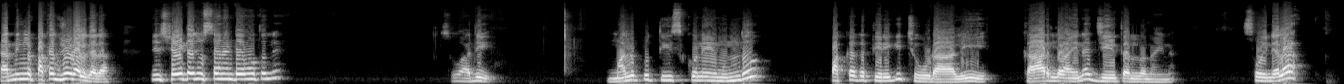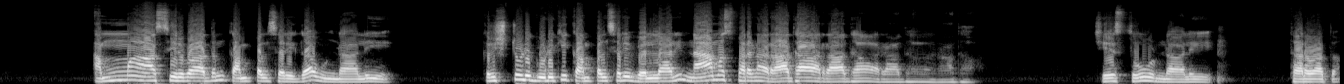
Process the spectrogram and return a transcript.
టర్నింగ్లో పక్కన చూడాలి కదా? నేను స్ట్రైట్ చూస్తానంటే ఏమవుతుంది? సో అది మలుపు తీసుకునే ముందు పక్కకు తిరిగి చూడాలి. కారులో అయినా జీవితంలోనైనా. సో ఈ నెల అమ్మ ఆశీర్వాదం కంపల్సరీగా ఉండాలి. కృష్ణుడి గుడికి కంపల్సరీ వెళ్ళాలి. నామస్మరణ రాధా రాధా రాధా రాధా చేస్తూ ఉండాలి. తర్వాత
